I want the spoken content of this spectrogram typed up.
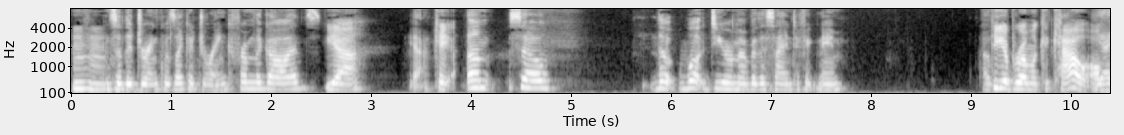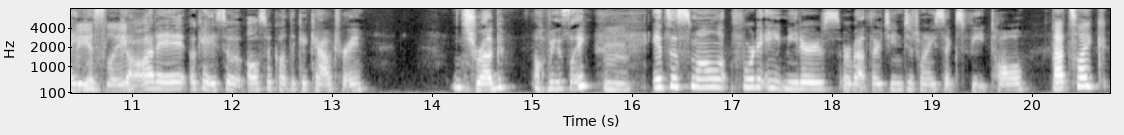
hmm And so the drink was like a drink from the gods. Yeah. Yeah. Okay. Um. So, the what do you remember the scientific name? Of- Theobroma cacao, Yeah, obviously. got it. Okay, so also called the cacao tree. Shrug, obviously. Mm. It's a small four to eight meters, or about thirteen to twenty six feet tall. That's like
